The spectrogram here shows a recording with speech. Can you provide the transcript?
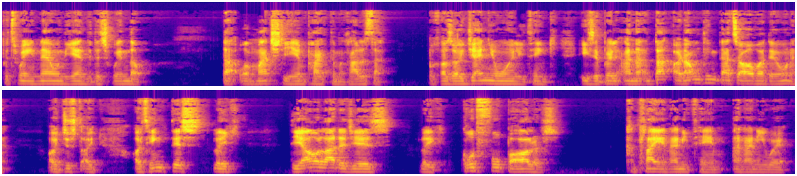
between now and the end of this window that will match the impact of McAllister. Because I genuinely think he's a brilliant, and that, I don't think that's overdoing it. I just, I, I think this, like, the old adage is, like, good footballers can play in any team and anywhere.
